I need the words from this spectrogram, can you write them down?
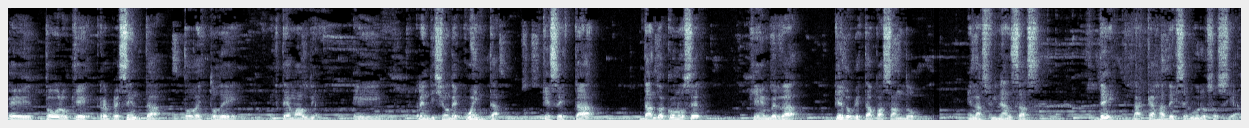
eh, todo lo que representa todo esto de el tema eh, rendición de cuenta que se está dando a conocer que en verdad qué es lo que está pasando en las finanzas de la caja de seguro social.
